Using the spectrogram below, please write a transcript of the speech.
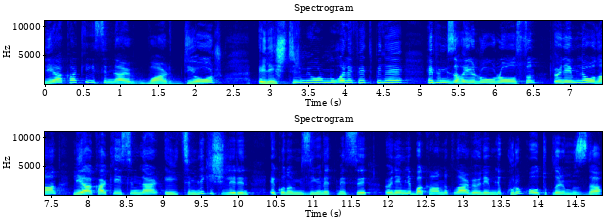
liyakatli isimler var diyor. Eleştirmiyor muhalefet bile. Hepimize hayırlı uğurlu olsun. Önemli olan liyakatli isimler, eğitimli kişilerin ekonomimizi yönetmesi, önemli bakanlıklar ve önemli kurum koltuklarımızda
